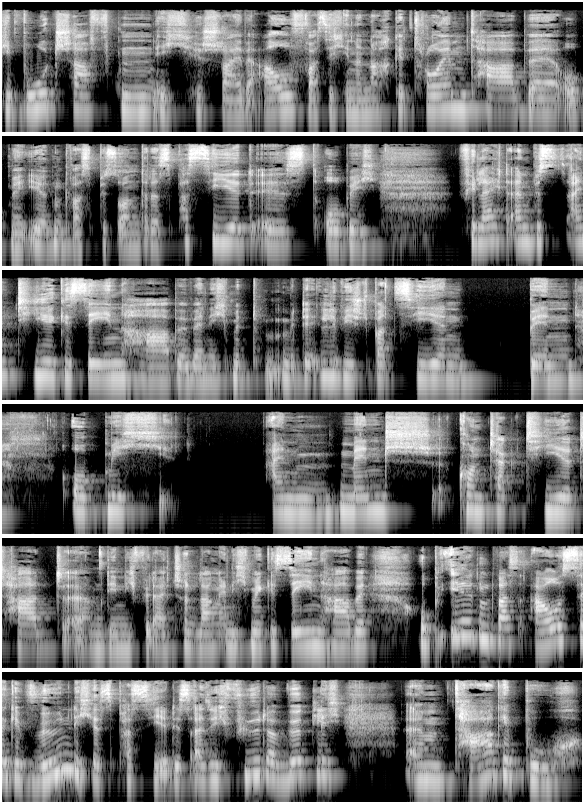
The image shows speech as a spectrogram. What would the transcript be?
Die Botschaften, ich schreibe auf, was ich in der Nacht geträumt habe, ob mir irgendwas Besonderes passiert ist, ob ich vielleicht ein, ein Tier gesehen habe, wenn ich mit, mit der Ilvi spazieren bin ob mich ein Mensch kontaktiert hat, ähm, den ich vielleicht schon lange nicht mehr gesehen habe, ob irgendwas Außergewöhnliches passiert ist. Also ich führe da wirklich ähm, Tagebuch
